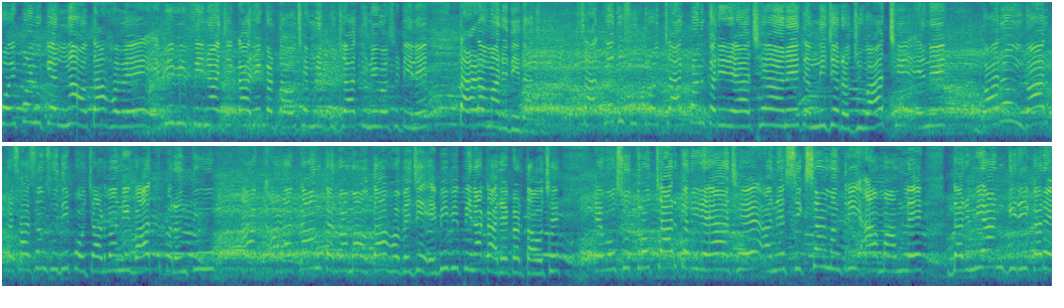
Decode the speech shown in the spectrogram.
કોઈ પણ ઉકેલ ન આવતા હવે એબીવીપીના જે કાર્યકર્તાઓ છે, એમણે ગુજરાત યુનિવર્સિટીને તાળા મારી દીધા છે. સાથે જ કરી છે અને તેમની જે રજૂઆત છે એને વારંવાર પ્રશાસન સુધી પહોંચાડવાની વાત, પરંતુ આ કાળા કામ કરવામાં આવતા હવે જે એબીવીપીના કાર્યકર્તાઓ છે, તેઓ સૂત્રોચ્ચાર કરી રહ્યા છે અને શિક્ષણ મંત્રી આ મામલે દરમિયાનગીરી કરે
